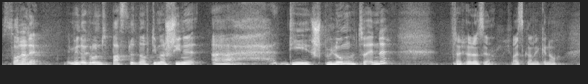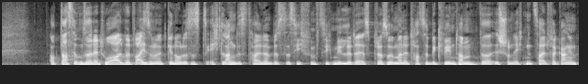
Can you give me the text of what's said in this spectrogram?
So, Leute. Im Hintergrund bastelt noch die Maschine ah, die Spülung zu Ende. Vielleicht hört das ja, ich weiß gar nicht genau. Ob das unser Ritual wird, weiß ich noch nicht genau. Das ist echt lang, das Teil. Ne? Bis dass sich 50 Milliliter Espresso in meine Tasse bequemt haben, da ist schon echt eine Zeit vergangen.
